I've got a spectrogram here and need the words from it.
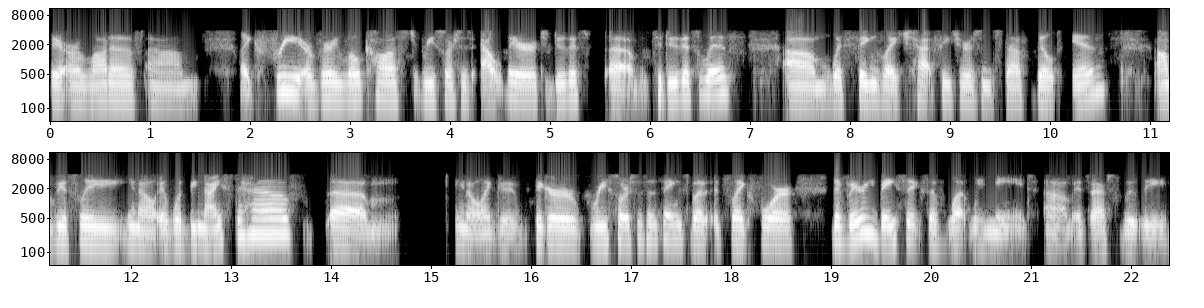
There are a lot of um like free or very low cost resources out there to do this um to do this with um with things like chat features and stuff built in. Obviously, you know, it would be nice to have um you know like uh, bigger resources and things but it's like for the very basics of what we need um, it's absolutely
